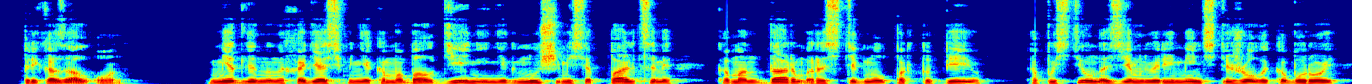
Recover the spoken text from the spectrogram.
– приказал он. Медленно находясь в неком обалдении, негнущимися пальцами, командарм расстегнул портупею, опустил на землю ремень с тяжелой кобурой –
